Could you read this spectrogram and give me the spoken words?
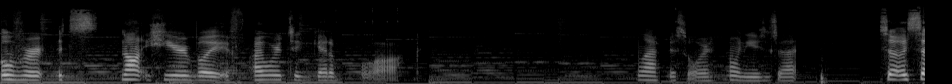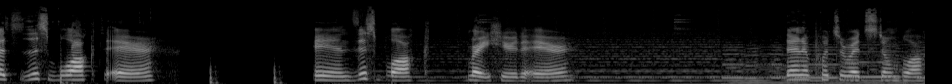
over. It's not here, but if I were to get a block lapis ore. No one uses that. So it sets this block to air. And this block right here to air. Then it puts a redstone block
